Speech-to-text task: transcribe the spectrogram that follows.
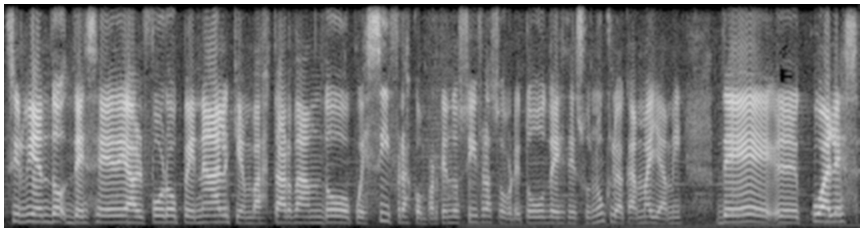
sirviendo de sede al foro penal, quien va a estar dando pues cifras, compartiendo cifras, sobre todo desde su núcleo acá en Miami, de eh, cuáles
